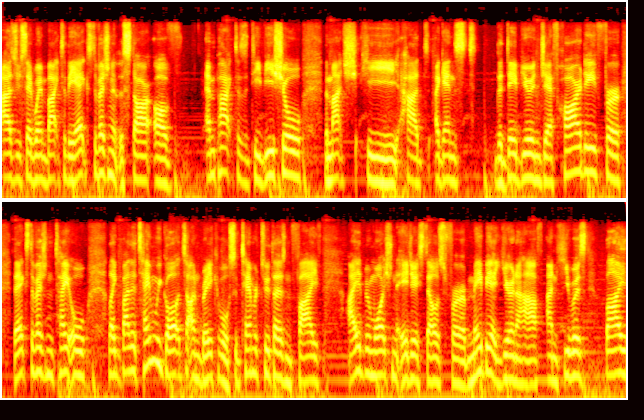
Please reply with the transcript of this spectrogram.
as you said, went back to the X division at the start of Impact as a TV show. The match he had against the debuting Jeff Hardy for the X Division title. Like by the time we got to Unbreakable, September 2005, I had been watching AJ Styles for maybe a year and a half, and he was by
